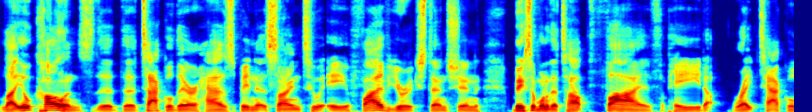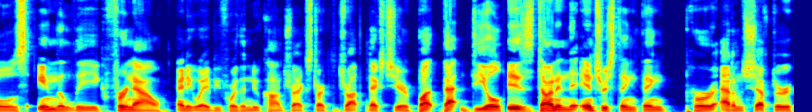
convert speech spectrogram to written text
La'el Collins, the, the tackle there, has been assigned to a five year extension, makes him one of the top five paid right tackles in the league for now, anyway, before the new contracts start to drop next year. But that deal is done. And the interesting thing per Adam Schefter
